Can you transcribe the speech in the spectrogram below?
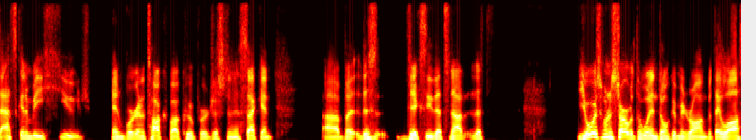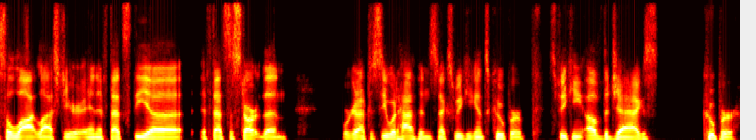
That's going to be huge, and we're going to talk about Cooper just in a second. Uh, but this Dixie, that's not that's you always want to start with the win. Don't get me wrong, but they lost a lot last year, and if that's the uh, if that's the start, then we're gonna have to see what happens next week against Cooper. Speaking of the Jags, Cooper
